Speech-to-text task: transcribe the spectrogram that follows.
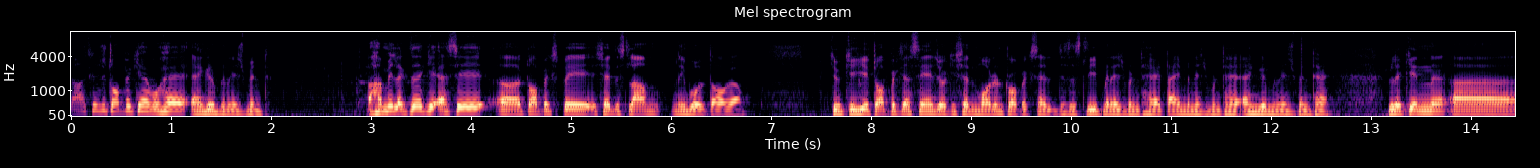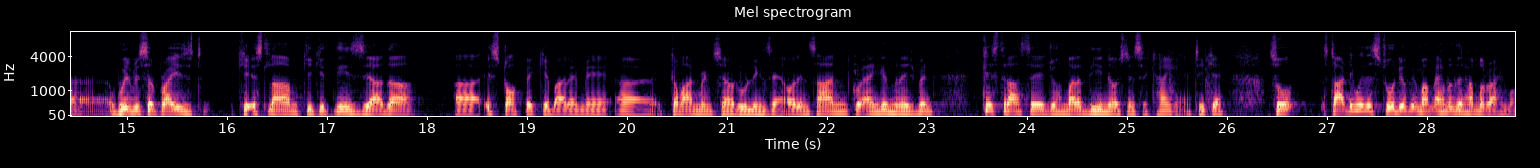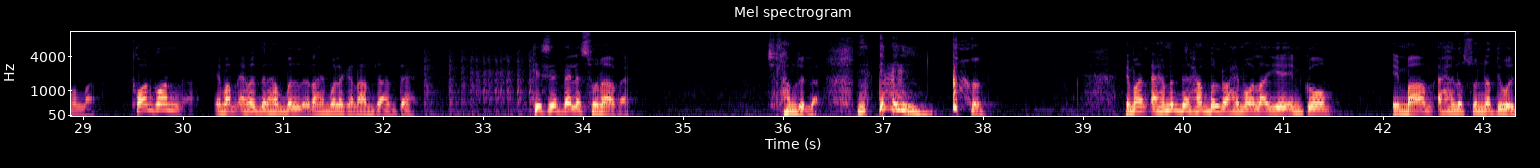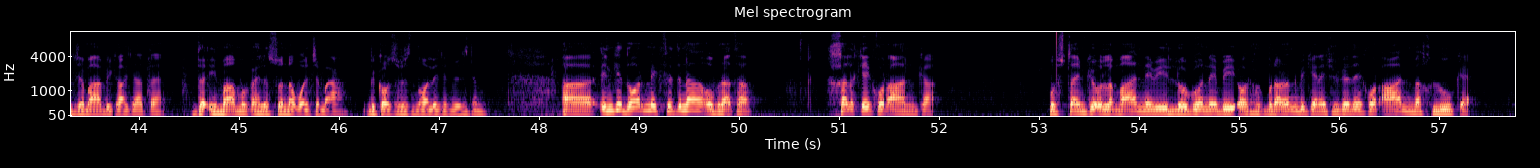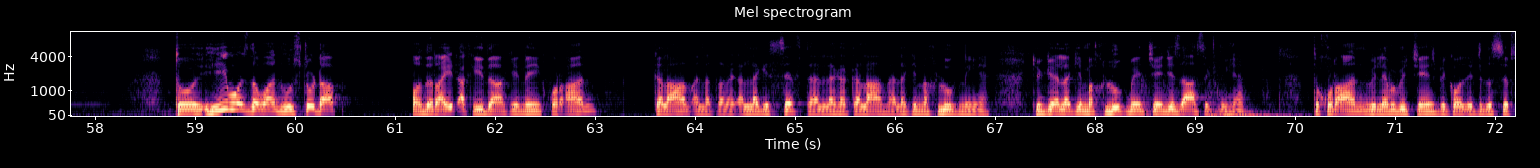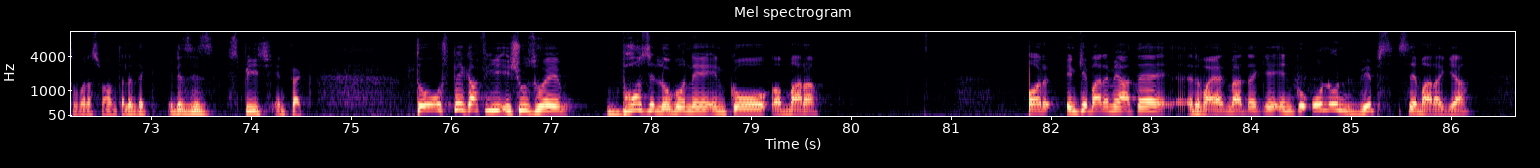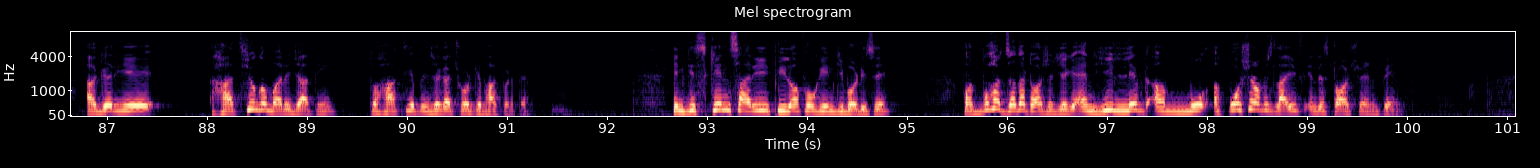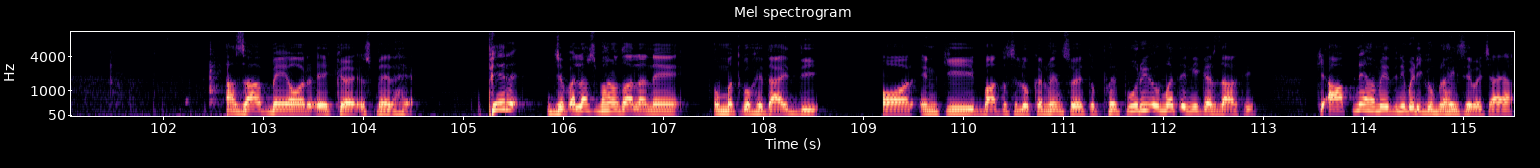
آج کا جو ٹاپک ہے وہ ہے اینگر مینجمنٹ ہمیں لگتا ہے کہ ایسے ٹاپکس پہ شاید اسلام نہیں بولتا ہوگا، کیونکہ یہ ٹاپکس ایسے ہیں جو کہ شاید ماڈرن ٹاپکس ہیں، جیسے سلیپ مینجمنٹ ہے ٹائم مینجمنٹ ہے اینگر مینجمنٹ ہے۔ لیکن ول بی سرپرائزڈ کہ اسلام کی کتنی زیادہ اس ٹاپک کے بارے میں کمانڈمنٹس ہیں اور رولنگز ہیں۔ اور انسان کو اینگر مینجمنٹ کس طرح سے جو ہمارا دین ہے اس نے سکھائی ہیں، ٹھیک ہے؟ So starting with the story of امام احمد بن حنبل رحمہ اللہ کون کون امام احمد بن حنبل رحمہ اللہ کا نام جانتا ہے؟ کس نے پہلے سنا ہوا ہے؟ الحمد للہ امام احمد بن حنبل رحمہ اللہ، یہ ان کو امام اہل سنت والجماع بھی کہا جاتا ہے۔ دا امام آف اہل سنت والجماع because of his knowledge and wisdom ان کے دور میں ایک فتنہ ابھرا تھا، خلق قرآن کا۔ اس ٹائم کے علماء نے بھی، لوگوں نے بھی اور حکمرانوں نے بھی کہنے شروع کر دیا قرآن مخلوق ہے۔ تو he was the one who stood up on the right عقیدہ کہ نہیں، قرآن کلام اللہ تعالیٰ، اللہ کی صفت ہے، اللہ کا کلام ہے، اللہ کی مخلوق نہیں ہے۔ کیونکہ اللہ کی مخلوق میں چینجز آ سکتی ہیں۔ تو قرآن will never be change because it is the صفت آف اللہ تعالیٰ it is his speech in fact تو اس پہ کافی ایشوز ہوئے۔ بہت سے لوگوں نے ان کو مارا۔ اور ان کے بارے میں آتا ہے، روایت میں آتا ہے کہ ان کو ان ان وپس سے مارا گیا۔ اگر یہ ہاتھیوں کو ماری جاتی تو ہاتھی اپنی جگہ چھوڑ کے بھاگ پڑتے ہیں ان کی سکن ساری پیل آف ہوگی ان کی باڈی سے، اور بہت زیادہ ٹارچر کیا گیا۔ And he lived portion of his life in this torture and pain عذاب میں اور ایک، اس میں رہے۔ پھر جب اللہ سبحانہ تعالیٰ نے امت کو ہدایت دی اور ان کی باتوں سے لوگ کنونس ہوئے، تو پھر پوری امت ان کی قرضدار تھی کہ آپ نے ہمیں اتنی بڑی گمراہی سے بچایا۔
